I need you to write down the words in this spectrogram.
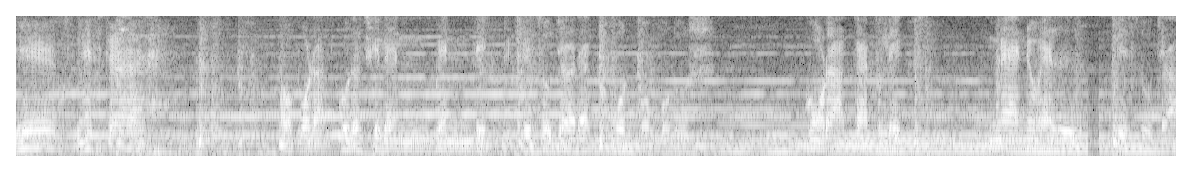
ইয়েস মিস্টার অপরাধ করেছিলেন বেন্ডিক্ট ডিসোজার এক পূর্বপুরুষ গোঁড়া ক্যাথলিক ম্যানুয়েল ডিসোজা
